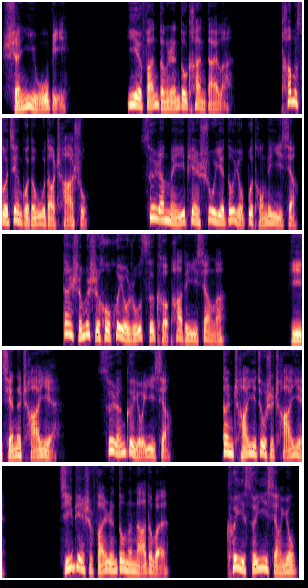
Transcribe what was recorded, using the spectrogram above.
神异无比。叶凡等人都看呆了，他们所见过的悟道茶树，虽然每一片树叶都有不同的意象，但什么时候会有如此可怕的意象了？以前的茶叶。虽然各有意象，但茶叶就是茶叶，即便是凡人都能拿得稳，可以随意享用。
